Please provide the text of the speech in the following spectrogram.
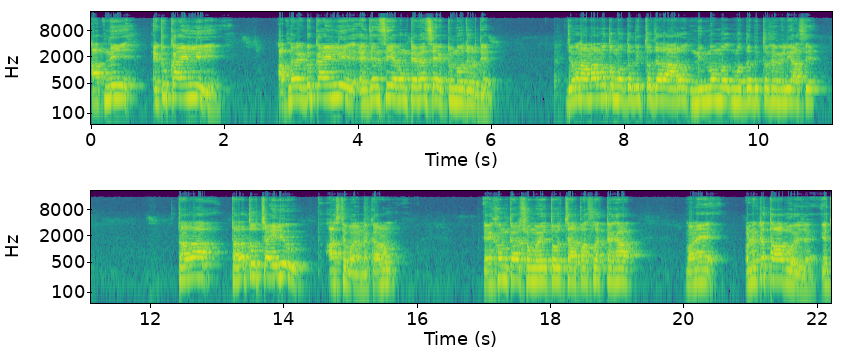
আপনি একটু কাইন্ডলি আপনারা একটু কাইন্ডলি এজেন্সি এবং ট্রাভেলসে একটু নজর দেন। যেমন আমার মতো মধ্যবিত্ত যারা আরও নিম্ন মধ্যবিত্ত ফ্যামিলি আছে তারা তারা তো চাইলেও আসতে পারে না, কারণ এখনকার সময়ে তো চার পাঁচ লাখ টাকা মানে অনেকটা তাপ হয়ে যায়। এত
